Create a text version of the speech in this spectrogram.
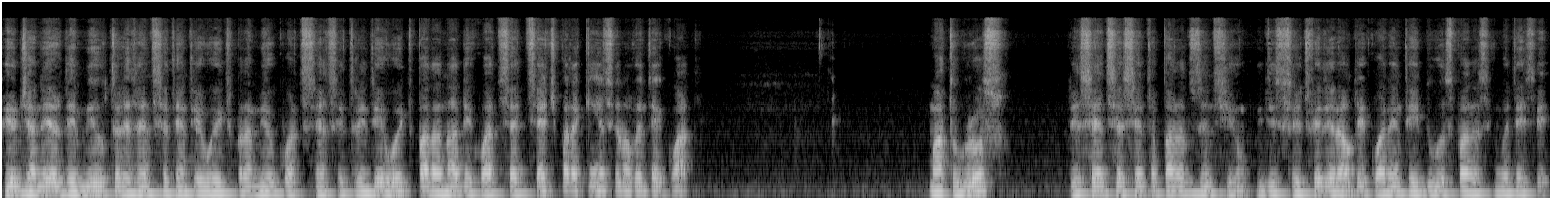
Rio de Janeiro de 1.378 para 1.438, Paraná de 477 para 594. Mato Grosso de 160 para 201 e Distrito Federal de 42 para 56.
